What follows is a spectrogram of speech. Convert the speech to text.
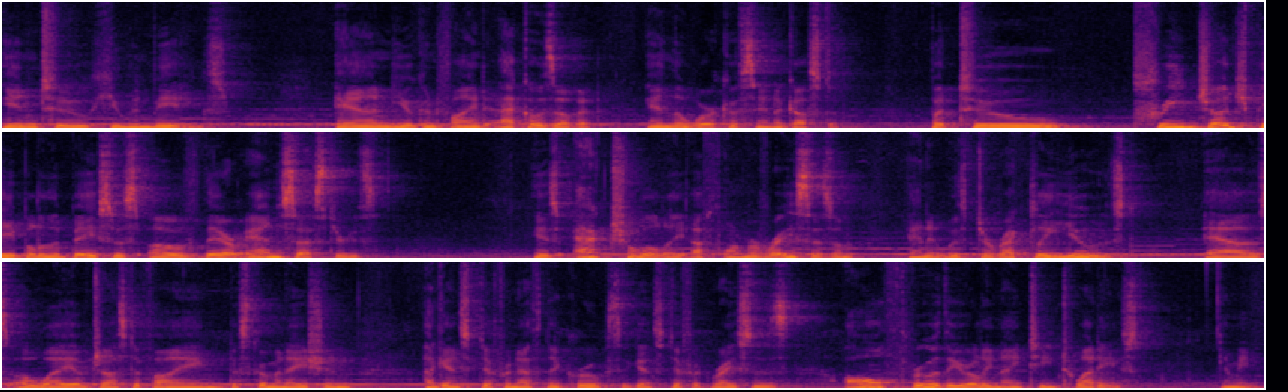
into human beings. And you can find echoes of it in the work of St. Augustine. But to prejudge people on the basis of their ancestors is actually a form of racism, and it was directly used as a way of justifying discrimination against different ethnic groups, against different races, all through the early 1920s. I mean,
